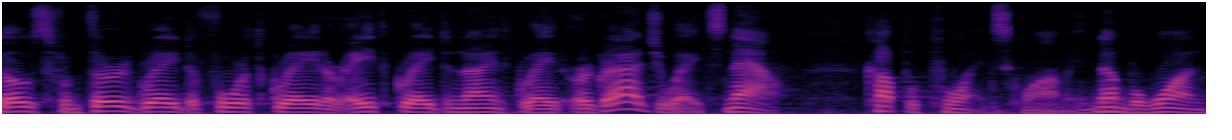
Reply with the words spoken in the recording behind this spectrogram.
goes from third grade to fourth grade or eighth grade to ninth grade or graduates. Now, a couple points, Kwame. Number one,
